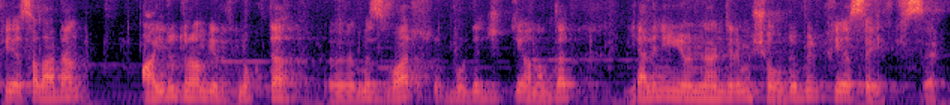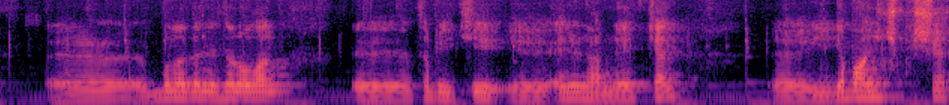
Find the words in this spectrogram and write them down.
piyasalardan ayrı duran bir noktamız var. Burada ciddi anlamda yerlinin yönlendirmiş olduğu bir piyasa etkisi. Ee, buna da neden olan e, tabii ki e, en önemli etken e, yabancı çıkışı.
